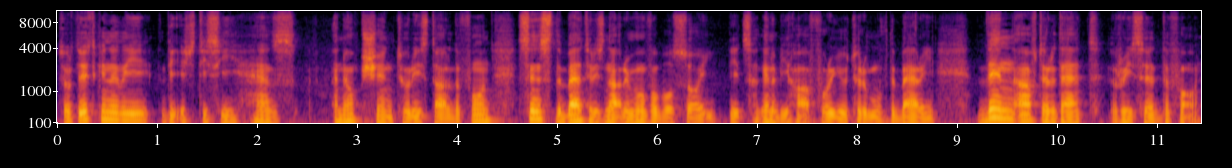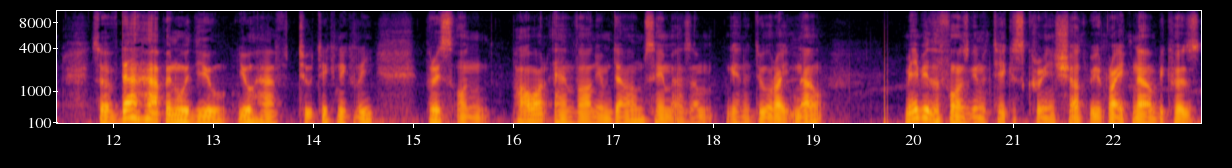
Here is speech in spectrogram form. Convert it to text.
So technically the HTC has an option to restart the phone since the battery is not removable so it's gonna be hard for you to remove the battery then after that reset the phone so if that happened with you you have to technically press on power and volume down same as I'm gonna do right now maybe the phone is gonna take a screenshot right now because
